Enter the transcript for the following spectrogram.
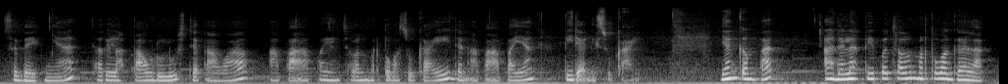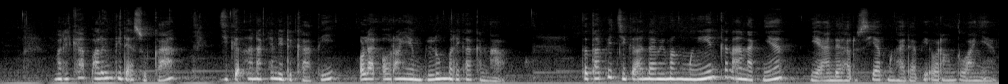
Sebaiknya carilah tahu dulu sejak awal apa-apa yang calon mertua sukai dan apa-apa yang tidak disukai. Yang keempat adalah tipe calon mertua galak. Mereka paling tidak suka jika anaknya didekati oleh orang yang belum mereka kenal. Tetapi jika Anda memang menginginkan anaknya, ya Anda harus siap menghadapi orang tuanya.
